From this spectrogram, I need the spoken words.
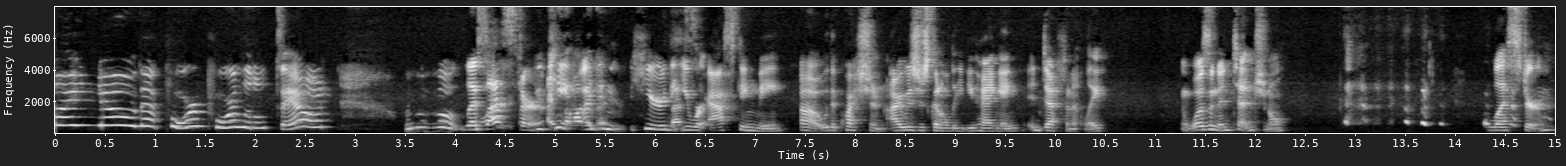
I know that poor, poor little town. Oh, Lester, Lester, you I can't. thought I, didn't hear that you were asking me uh, with a question. I was just going to leave you hanging indefinitely. It wasn't intentional. Lester.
